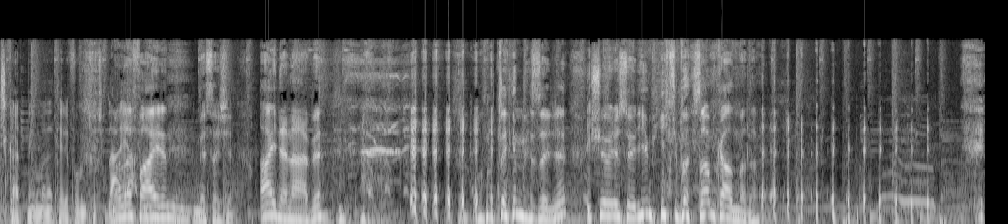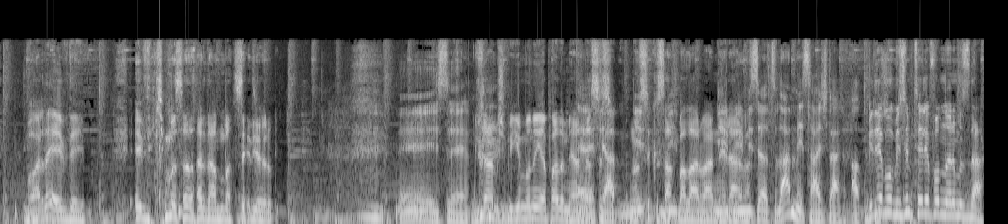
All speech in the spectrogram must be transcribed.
Çıkartmayın bana telefonu çocuklar Bana. Fahir'in mesajı. Aynen abi. Oktay'ın mesajı. Şöyle söyleyeyim hiç masam kalmadı. Bu arada evdeyim. Evdeki masalardan bahsediyorum. Neyse. Güzelmiş bir gün bunu yapalım ya. Evet nasıl ya, bir- nasıl kısaltmalar var neler var. Birbirimize atılan mesajlar. adlı Bir de bu bizim telefonlarımızda.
